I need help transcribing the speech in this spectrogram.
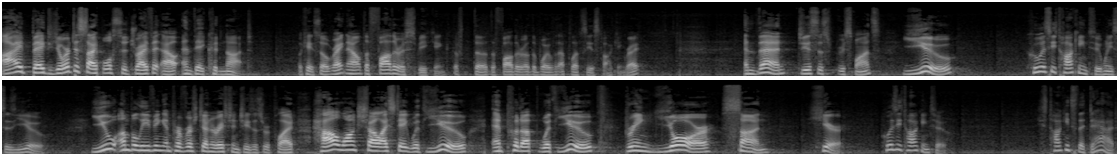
I begged your disciples to drive it out, and they could not. Okay, so right now the father is speaking. The, the, the father of the boy with epilepsy is talking, right? And then Jesus' response, You, who is he talking to when he says you? You unbelieving and perverse generation, Jesus replied, How long shall I stay with you and put up with you? Bring your son here. Who is he talking to? He's talking to the dad.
